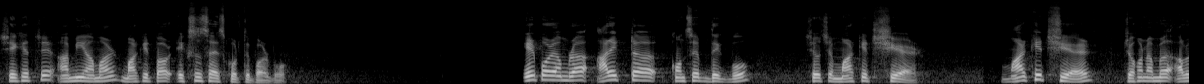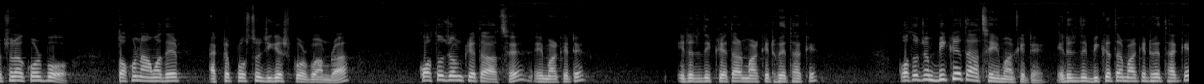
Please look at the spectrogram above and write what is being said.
সেক্ষেত্রে আমি আমার মার্কেট পাওয়ার এক্সারসাইজ করতে পারব। এরপরে আমরা আরেকটা কনসেপ্ট দেখব, সে হচ্ছে মার্কেট শেয়ার মার্কেট শেয়ার যখন আমরা আলোচনা করব, তখন আমাদের একটা প্রশ্ন জিজ্ঞেস করব আমরা, কতজন ক্রেতা আছে এই মার্কেটে এটা যদি ক্রেতার মার্কেট হয়ে থাকে, কতজন বিক্রেতা আছে এই মার্কেটে এটা যদি বিক্রেতার মার্কেট হয়ে থাকে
